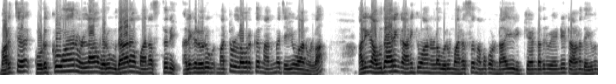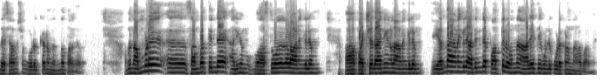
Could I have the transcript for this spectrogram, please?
മറിച്ച് കൊടുക്കുവാനുള്ള ഒരു ഉദാര മനസ്ഥിതി അല്ലെങ്കിൽ ഒരു മറ്റുള്ളവർക്ക് നന്മ ചെയ്യുവാനുള്ള അല്ലെങ്കിൽ ഔദാര്യം കാണിക്കുവാനുള്ള ഒരു മനസ്സ് നമുക്ക് ഉണ്ടായിരിക്കേണ്ടതിന് വേണ്ടിയിട്ടാണ് ദൈവം ദശാംശം കൊടുക്കണമെന്ന് പറഞ്ഞത്. അപ്പം നമ്മുടെ സമ്പത്തിന്റെ അല്ലെങ്കിൽ വസ്തുവകകളാണെങ്കിലും ഭക്ഷ്യധാന്യങ്ങളാണെങ്കിലും എന്താണെങ്കിലും അതിന്റെ പത്തിലൊന്ന് ആലയത്തിൽ കൊണ്ട് കൊടുക്കണം എന്നാണ് പറഞ്ഞത്.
